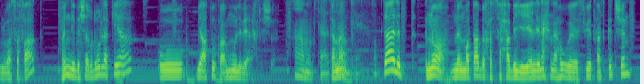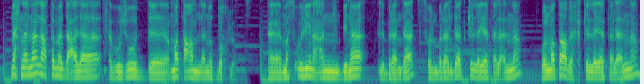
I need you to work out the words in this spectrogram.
والوصفات وهن بيشغلوا لك إياها وبيعطوك عمولة بآخر الشهر. آه ممتاز. تمام؟ okay. ثالث نوع من المطابخ السحابية يلي نحن هو سويت هارت كيتشن. نحن لا نعتمد على وجود مطعم لنطبخ له. آه، مسؤولين عن بناء البراندات so البراندات كلياتها لنا والمطابخ كلياتها لنا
